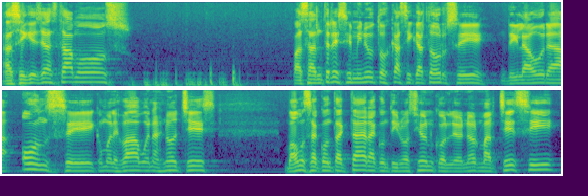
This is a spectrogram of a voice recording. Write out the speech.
Así que ya estamos. Pasan 13 minutos, casi 14 de la hora 11. ¿Cómo les va? Buenas noches. Vamos a contactar a continuación con Leonor Marchesi.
